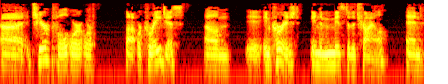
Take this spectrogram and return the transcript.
uh, cheerful or or uh, or courageous, um, encouraged in the midst of the trial, and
